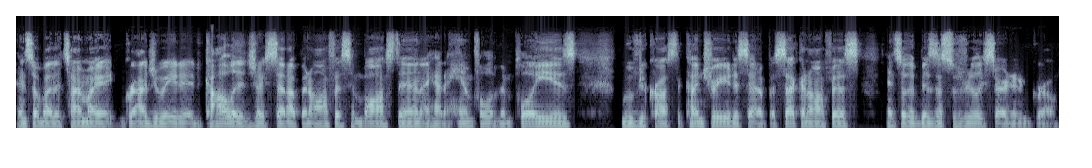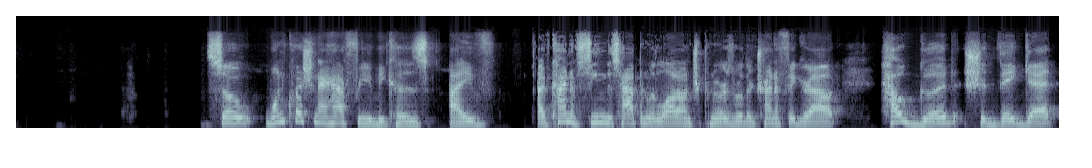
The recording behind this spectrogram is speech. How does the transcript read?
and so by the time I graduated college, I set up an office in Boston. I had a handful of employees, moved across the country to set up a second office. And so the business was really starting to grow. So one question I have for you because I've I've kind of seen this happen with a lot of entrepreneurs where they're trying to figure out how good should they get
